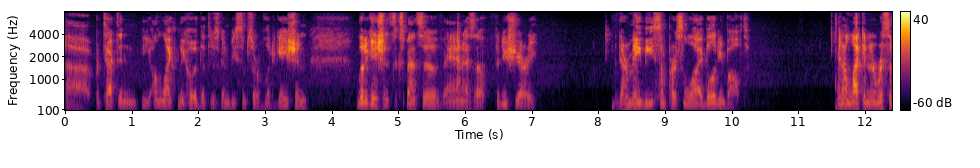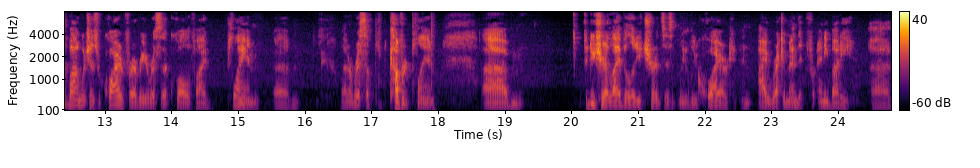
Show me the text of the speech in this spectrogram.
uh, protecting the unlikelihood that there's going to be some sort of litigation. Litigation is expensive, and as a fiduciary, there may be some personal liability involved. And unlike an ERISA bond, which is required for every ERISA qualified plan, um, an ERISA covered plan, um, fiduciary liability insurance isn't legally required, and I recommend it for anybody uh,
